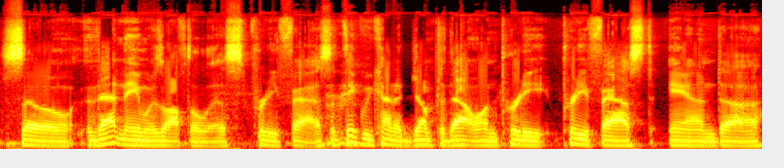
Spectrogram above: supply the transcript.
So that name was off the list pretty fast. I think we kind of jumped to that one pretty pretty fast, and uh,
